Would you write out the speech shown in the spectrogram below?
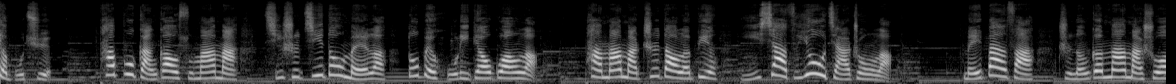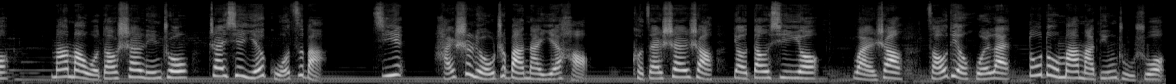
也不去。他不敢告诉妈妈，其实鸡都没了，都被狐狸叼光了。怕妈妈知道了，病一下子又加重了，没办法，只能跟妈妈说：“妈妈，我到山林中摘些野果子吧。鸡还是留着吧，那也好。可在山上要当心哟，晚上早点回来。”兜兜妈妈叮嘱说。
